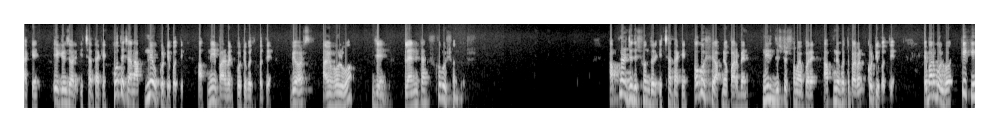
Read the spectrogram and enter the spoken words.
থাকে, এগিয়ে যাওয়ার ইচ্ছা থাকে, হতে চান আপনিও কোটিপতি, আপনিই পারবেন কোটিপতি হতে ভিউয়ার্স আমি বলব যে প্ল্যানটা খুবই সুন্দর। আপনার যদি সুন্দর ইচ্ছা থাকে, অবশ্যই আপনিও পারবেন। নির্দিষ্ট সময় পরে আপনি হতে পারবেন কোটিপতি। এবার বলব, কি কি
